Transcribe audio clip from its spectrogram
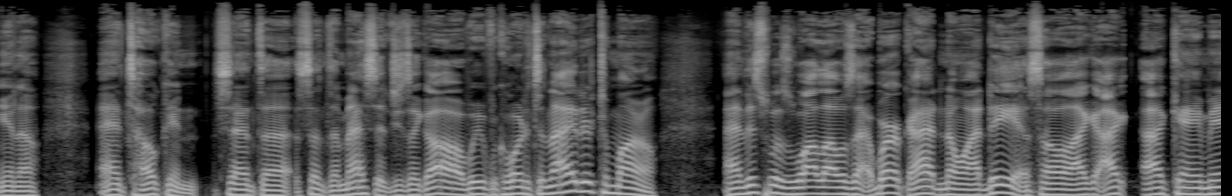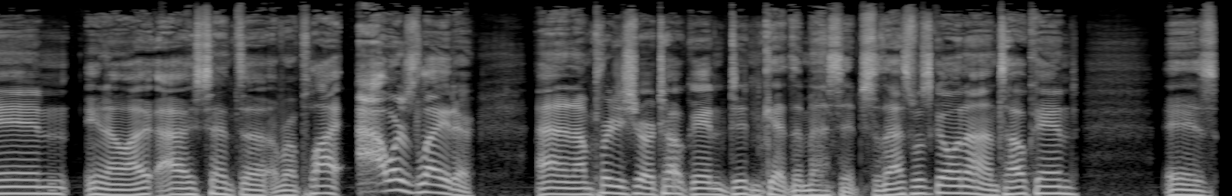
you know. And Token sent a sent a message. He's like, "Oh, are we recording tonight or tomorrow?" And this was while I was at work. I had no idea. So I I, I came in, you know, I, I sent a, a reply hours later. And I'm pretty sure Token didn't get the message. So that's what's going on. Token is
